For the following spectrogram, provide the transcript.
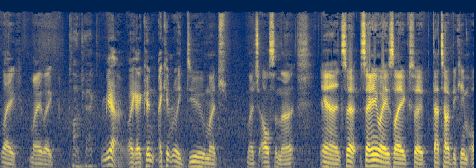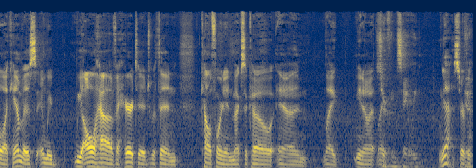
like my like Contract. yeah, like I couldn't I couldn't really do much much else in that. And so so anyways, like so that's how it became Ola Canvas and we we all have a heritage within California and Mexico and like you know it like surfing, sailing. yeah, surfing.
